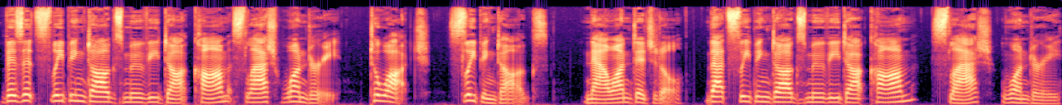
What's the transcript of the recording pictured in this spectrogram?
Visit sleepingdogsmovie.com slash Wondery to watch Sleeping Dogs, now on digital. That's sleepingdogsmovie.com slash Wondery.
